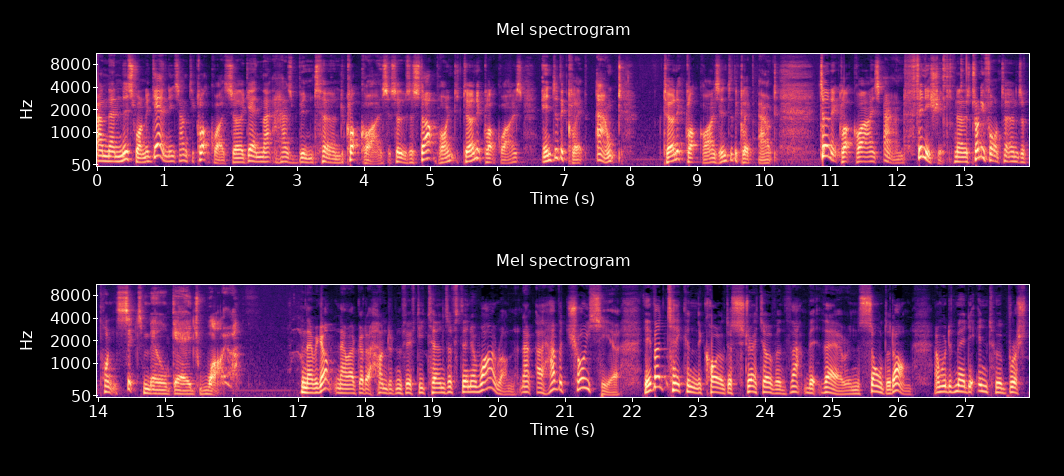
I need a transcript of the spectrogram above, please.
and then this one, again, it's anti-clockwise. So again, that has been turned clockwise. So there's a start point, turn it clockwise, into the clip, out, turn it clockwise into the clip out, turn it clockwise and finish it. Now there's 24 turns of 0.6 mil gauge wire. And there we go, now I've got 150 turns of thinner wire on. Now I have a choice here. If I'd taken the coil just straight over that bit there and soldered on, I would have made it into a brushed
